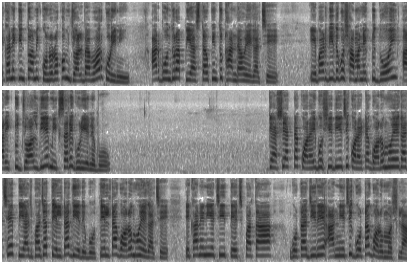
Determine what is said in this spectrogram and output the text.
এখানে কিন্তু আমি কোনো রকম জল ব্যবহার করিনি। আর বন্ধুরা, পেঁয়াজটাও কিন্তু ঠান্ডা হয়ে গেছে। এবার দিয়ে দেবো সামান্য একটু দই আর একটু জল দিয়ে মিক্সারে ঘুরিয়ে নেব। গ্যাসে একটা কড়াই বসিয়ে দিয়েছি। কড়াইটা গরম হয়ে গেছে। পেঁয়াজ ভাজা তেলটা দিয়ে দেব। তেলটা গরম হয়ে গেছে। এখানে নিয়েছি তেজপাতা, গোটা জিরে আর নিয়েছি গোটা গরম মশলা।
